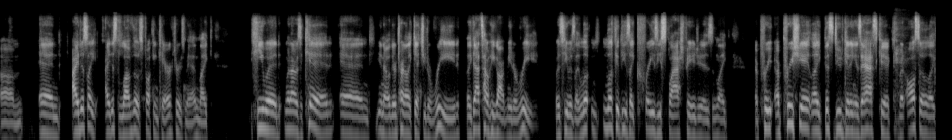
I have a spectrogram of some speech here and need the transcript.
Um and I just like I just love those fucking characters, man. Like he would when I was a kid and you know they're trying to like get you to read, like that's how he got me to read. Was he was like look look at these like crazy splash pages and like appre- appreciate like this dude getting his ass kicked, but also like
